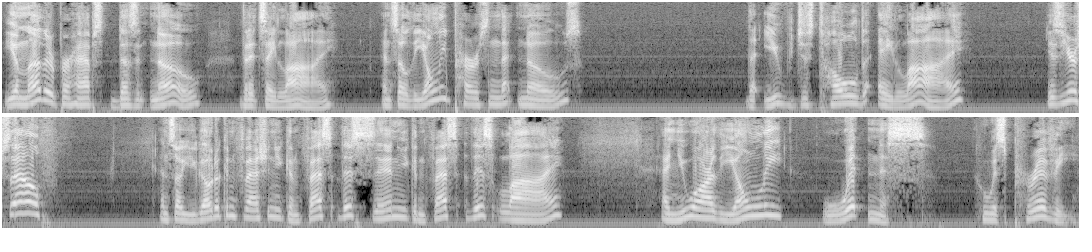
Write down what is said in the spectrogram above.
your mother perhaps doesn't know that it's a lie, and so the only person that knows that you've just told a lie is yourself. And so you go to confession, you confess this sin, you confess this lie, and you are the only witness who is privy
